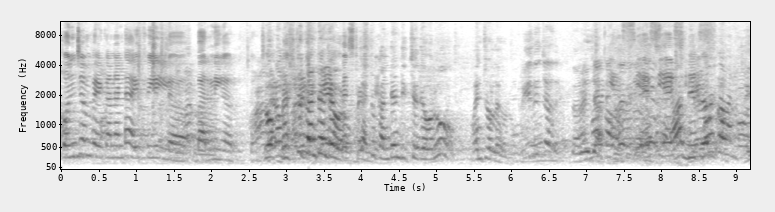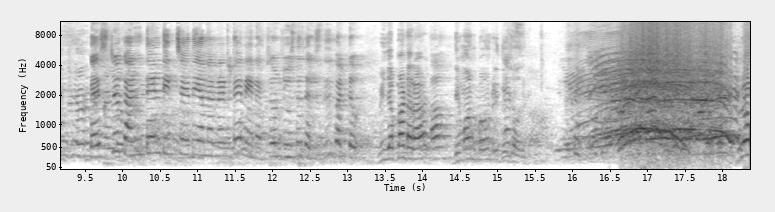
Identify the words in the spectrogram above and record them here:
కొంచెం ఫేక్ అని అంటే I feel Bharani garu. So best content ఎవరు? బెస్ట్ కంటెంట్ ఇచ్చేది ఎవరు? బెస్ట్ కంటెంట్ ఇచ్చేది అని అంటే నేను ఎపిసోడ్ చూస్తే తెలుస్తుంది బట్ మేము చెప్పమంటారా? డిమాండ్ పవన్ రితు చౌదరి బ్రో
